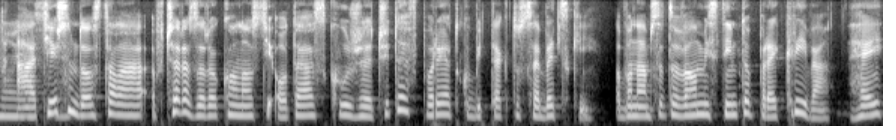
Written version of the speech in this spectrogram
No, a tiež som dostala včera z okolností otázku, že či to je v poriadku byť takto sebecký. Lebo nám sa to veľmi s týmto prekrýva. Hej?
